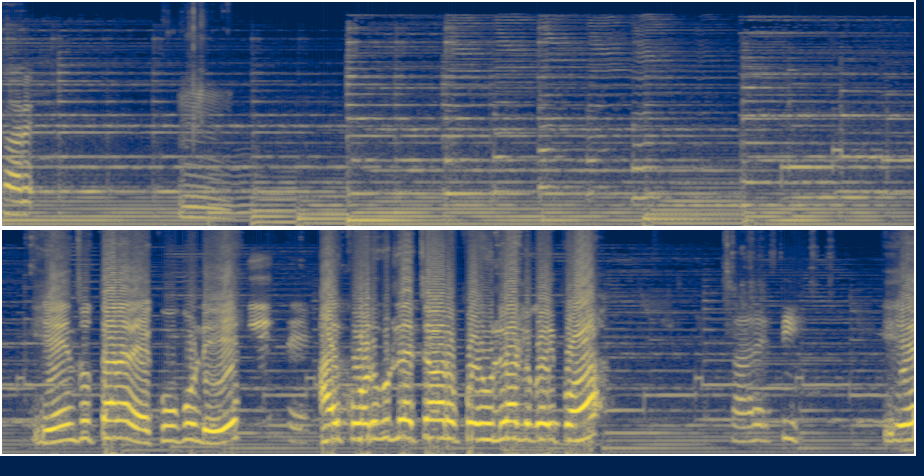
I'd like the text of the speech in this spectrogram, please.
సరే. ఏం చూస్తానదే కూకుండి. అది కోడిగుడ్లు తెచ్చేవారు పోయి ఉల్లిగడ్డలు పోయిపో ఏ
